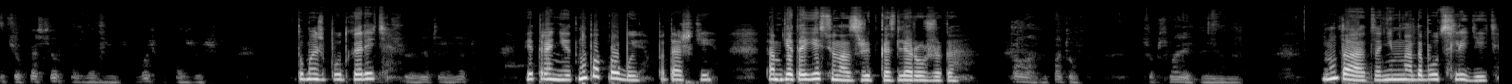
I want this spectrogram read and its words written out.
Ну что, костер разожечь, бочку поджечь. Думаешь, будут гореть? Что, ветра нет. Ветра нет. Ну, попробуй, подожги. Там где-то есть у нас жидкость для розжига. Да ладно, потом, чтобы смотреть на нее. Ну да, за ним надо будет следить.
